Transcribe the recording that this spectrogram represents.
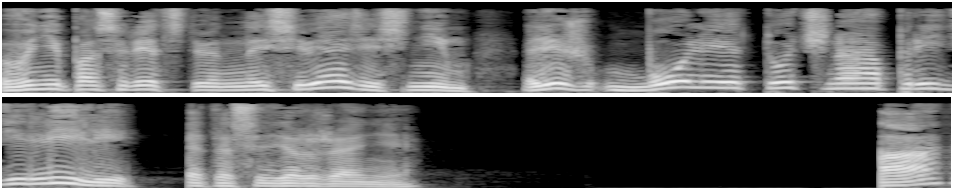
в непосредственной связи с ним лишь более точно определили это содержание. А.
